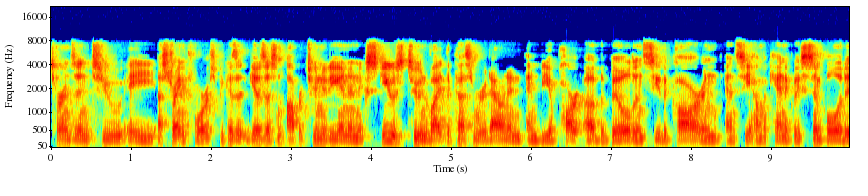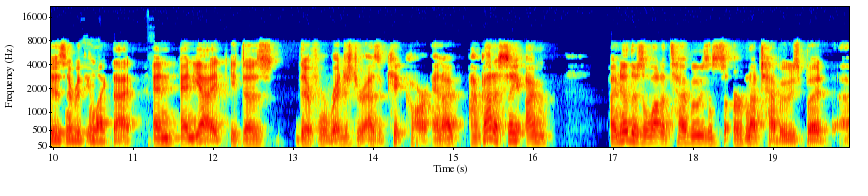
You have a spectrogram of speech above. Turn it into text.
turns into a, a strength for us because it gives us an opportunity and an excuse to invite the customer down and, and be a part of the build and see the car and, and see how mechanically simple it is and everything like that. And and yeah, it, it does therefore register as a kit car. And I've I've got to say I'm I know there's a lot of taboos and or not taboos, but uh,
